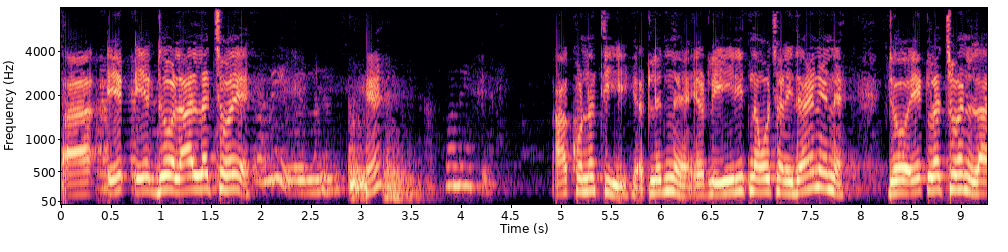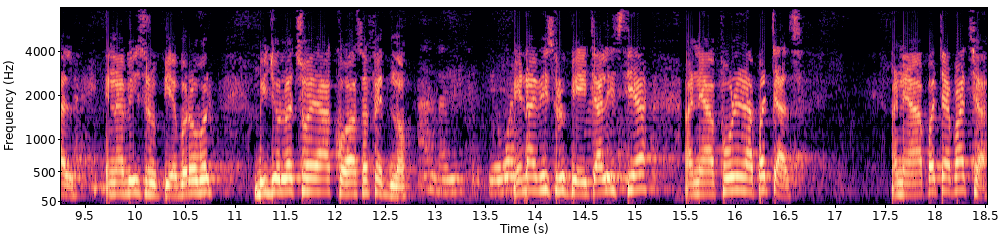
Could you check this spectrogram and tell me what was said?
આ એક એક જો લાલ લચ્છો એ હે? આખો નથી એટલે જ ને. એટલે એ રીતના ઓછા લીધા હે ને એને. જો એક લચ્છો હોય ને લાલ એના વીસ રૂપિયા બરોબર? બીજો લચ્છો હોય આખો આ સફેદનો. એના વીસ રૂપિયા એ ચાલીસ થયા અને આ ફૂલના પચાસ. અને આ પચાસ પાછા.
